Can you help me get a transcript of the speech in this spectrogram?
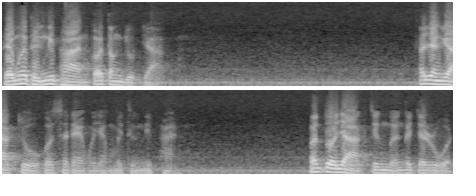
แต่เมื่อถึงนิพพานก็ต้องหยุดอยาก ถ้ายังอยากอยู่ก็แสดงว่ายังไม่ถึงนิพพาน พราะตัวอยากจึงเหมือนกับจรวด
